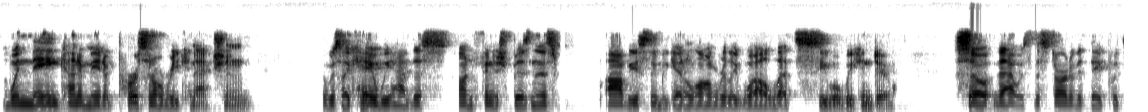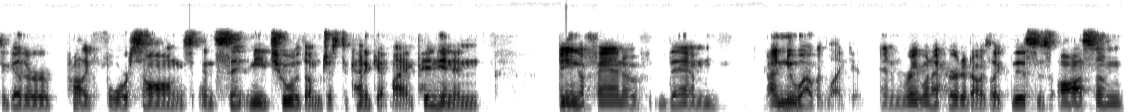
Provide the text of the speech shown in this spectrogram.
when they kind of made a personal reconnection, it was like, hey, we have this unfinished business. Obviously, we get along really well. Let's see what we can do. So that was the start of it. They put together probably four songs and sent me two of them just to kind of get my opinion. And being a fan of them, I knew I would like it. And right when I heard it, I was like, this is awesome.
